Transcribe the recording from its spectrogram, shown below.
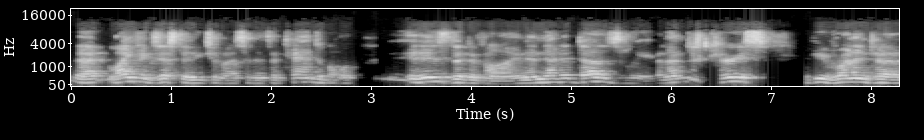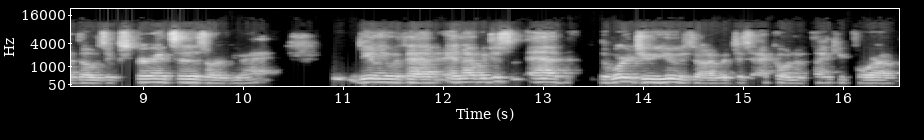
that life exists in each of us, and it's a tangible it is the divine and that it does leave. And I'm just curious if you've run into those experiences or if you're dealing with that. And I would just add the words you used, I would just echo and thank you for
